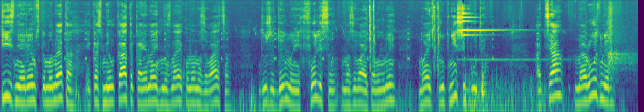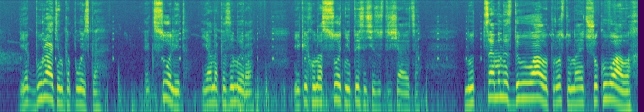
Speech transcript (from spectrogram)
пізня римська монета, якась мілка така, я навіть не знаю, як вона називається. Дуже дивно, їх фоліси називають, але вони мають крупніші бути. А ця на розмір як буратінка польська, як солід Яна Казимира, яких у нас сотні тисячі зустрічаються. Ну, це мене здивувало, просто навіть шокувало.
